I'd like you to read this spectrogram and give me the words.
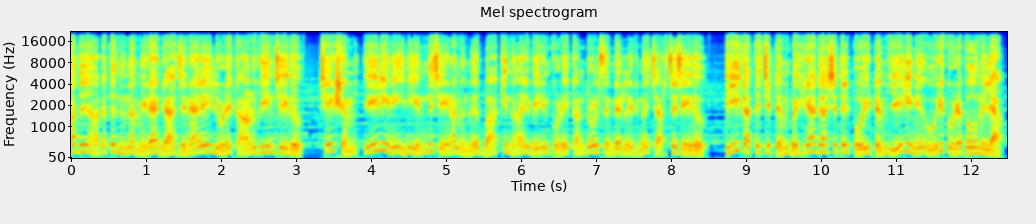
അത് അകത്ത് നിന്ന മിരാൻഡ ജനാലയിലൂടെ കാണുകയും ചെയ്തു. ശേഷം ഏലിയനെ ഇനി എന്ത് ചെയ്യണമെന്ന് ബാക്കി നാലു പേരും കൂടെ കൺട്രോൾ സെന്ററിലിരുന്ന് ചർച്ച ചെയ്തു. തീ കത്തിച്ചിട്ടും ബഹിരാകാശത്തിൽ പോയിട്ടും ഏലിന് ഒരു കുഴപ്പവുമില്ല.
